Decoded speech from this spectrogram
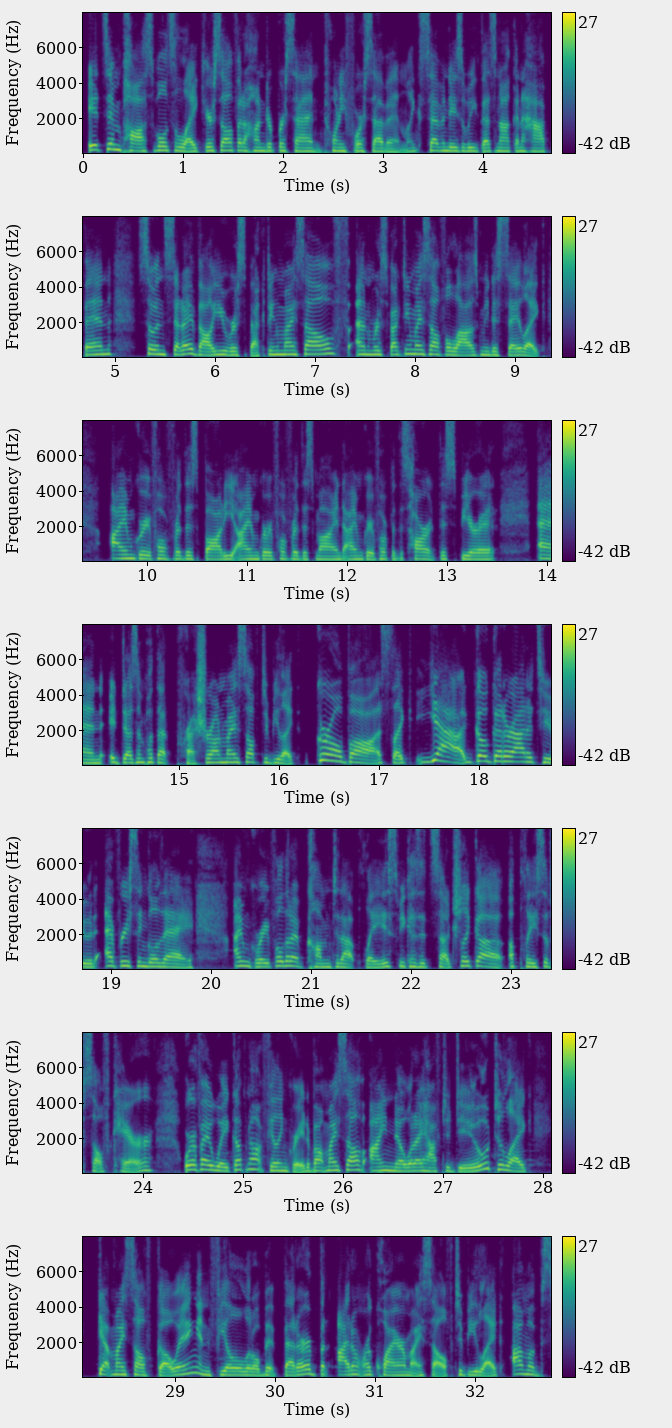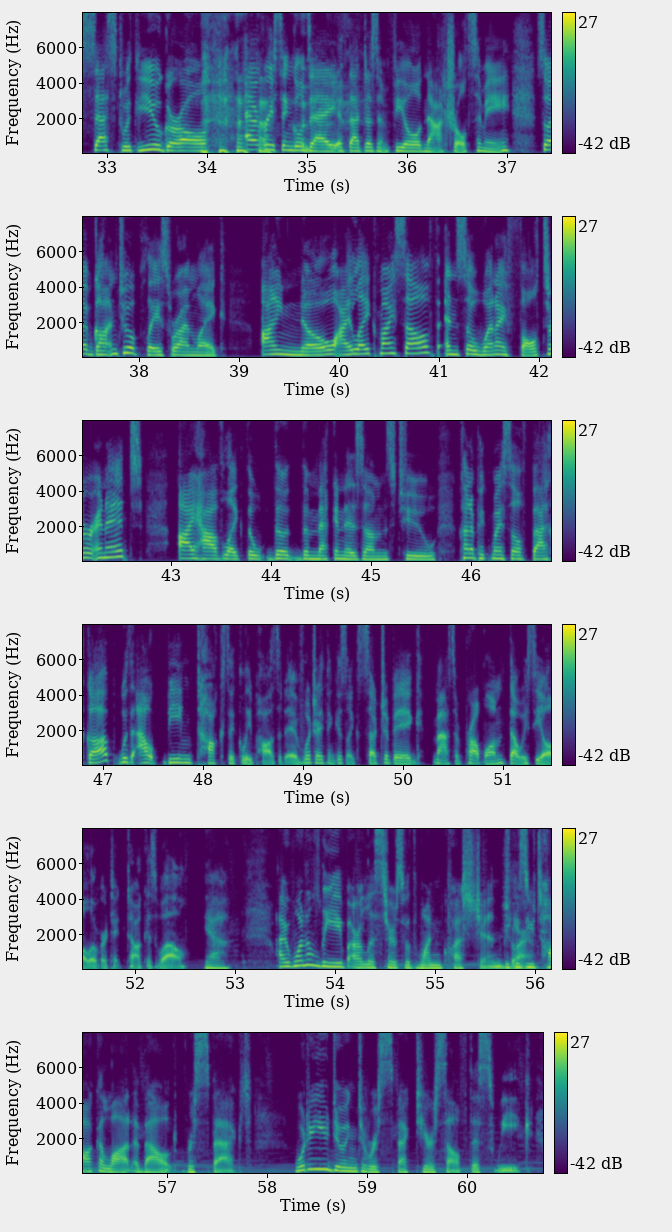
it's impossible to like yourself at 100% 24 7, like seven days a week. That's not going to happen. So instead, I value respecting myself. And respecting myself allows me to say, like, I am grateful for this body. I am grateful for this mind. I am grateful for this heart, this spirit. And it doesn't put that pressure on myself to be like, girl boss, like, yeah, go get her attitude every single day. I'm grateful that I've come to that place because it's such like a, a place of self care where if I wake up not feeling great about myself, I know what I have to do to like get myself going and feel a little bit better, but I don't require myself to be like, I'm obsessed with you, girl, every single day if that doesn't feel natural to me. So I've gotten to a place where I'm like, I know I like myself. And so when I falter in it, I have like the the the mechanisms to kind of pick myself back up without being toxically positive, which I think is like such a big, massive problem that we see all over TikTok as well. Yeah. I want to leave our listeners with one question because sure. you talk a lot about respect. What are you doing to respect yourself this week?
